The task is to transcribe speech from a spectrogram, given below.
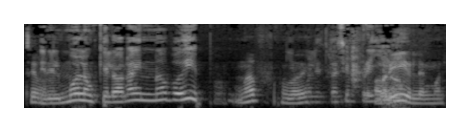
Sí, en el mall, aunque lo hagáis, no podéis. po. No, el pues, mall está siempre lleno. horrible el mall.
